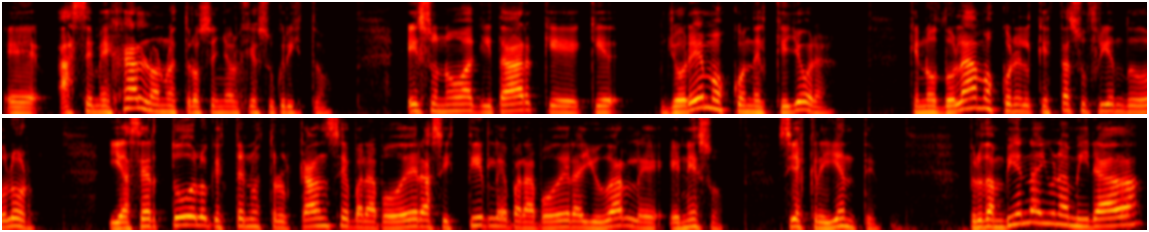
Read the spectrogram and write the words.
eh, asemejarlo a nuestro Señor Jesucristo. Eso no va a quitar que, que lloremos con el que llora, que nos dolamos con el que está sufriendo dolor y hacer todo lo que esté en nuestro alcance para poder asistirle, para poder ayudarle en eso, si es creyente. Pero también hay una mirada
